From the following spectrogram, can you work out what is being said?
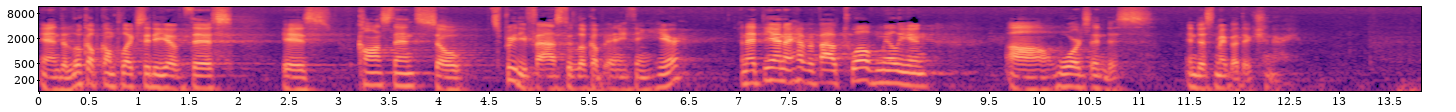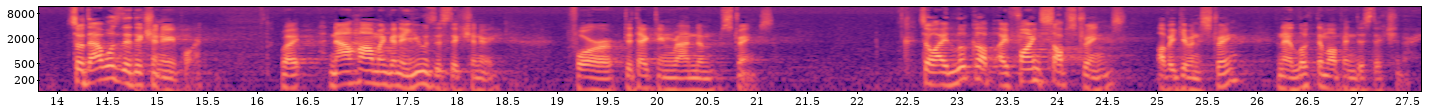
And the lookup complexity of this is constant, so it's pretty fast to look up anything here. And at the end, I have about 12 million uh, words in this, in this mega dictionary. So that was the dictionary part, right? Now, how am I going to use this dictionary for detecting random strings? So I look up, I find substrings of a given string, and I look them up in this dictionary.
